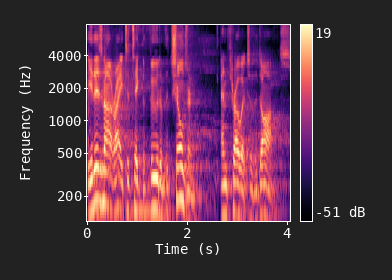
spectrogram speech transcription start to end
It is not right to take the food of the children and throw it to the dogs.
